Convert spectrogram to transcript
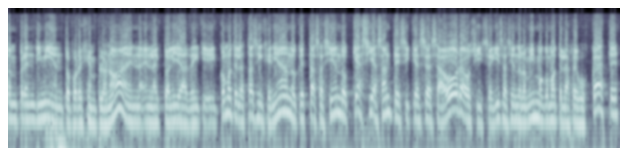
emprendimiento, por ejemplo, ¿no? En la, actualidad, de cómo te la estás ingeniando, qué estás haciendo, qué hacías antes y qué haces ahora, o si seguís haciendo lo mismo, cómo te las rebuscaste.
